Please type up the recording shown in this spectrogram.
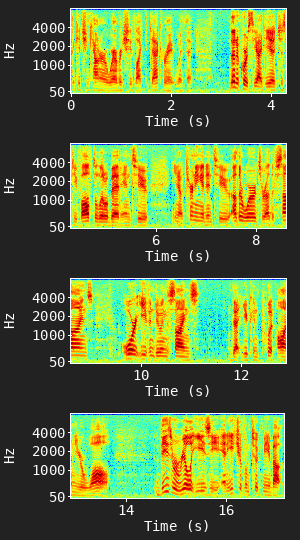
the kitchen counter or wherever she'd like to decorate with it. Then of course the idea just evolved a little bit into, you know, turning it into other words or other signs or even doing the signs that you can put on your wall. These are real easy and each of them took me about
